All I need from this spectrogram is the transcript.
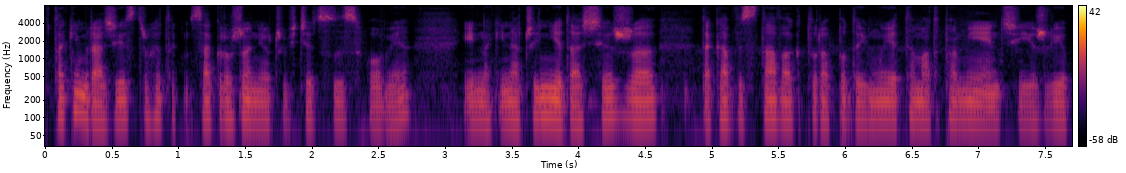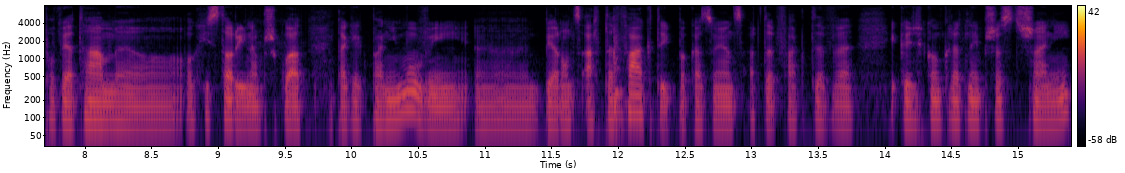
W takim razie jest trochę tak zagrożenie, oczywiście w cudzysłowie, jednak inaczej nie da się, że taka wystawa, która podejmuje temat pamięci, jeżeli opowiadamy o, o historii, na przykład, tak jak pani mówi, yy, biorąc artefakty i pokazując artefakty w jakiejś konkretnej przestrzeni,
